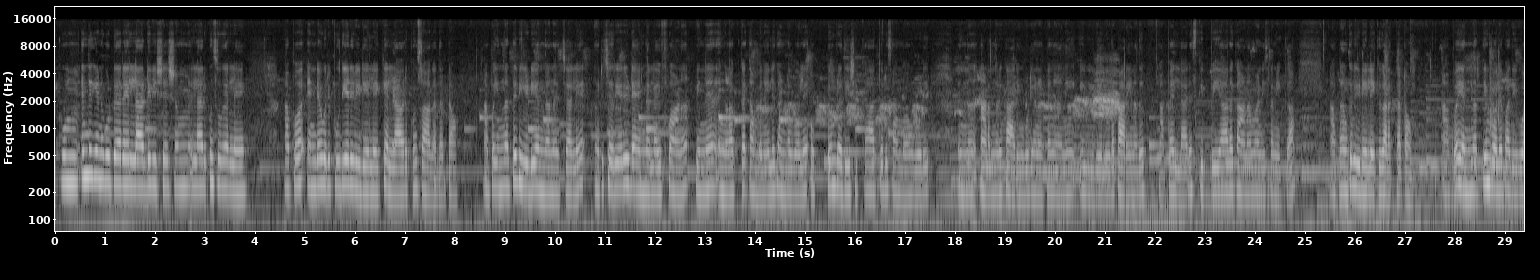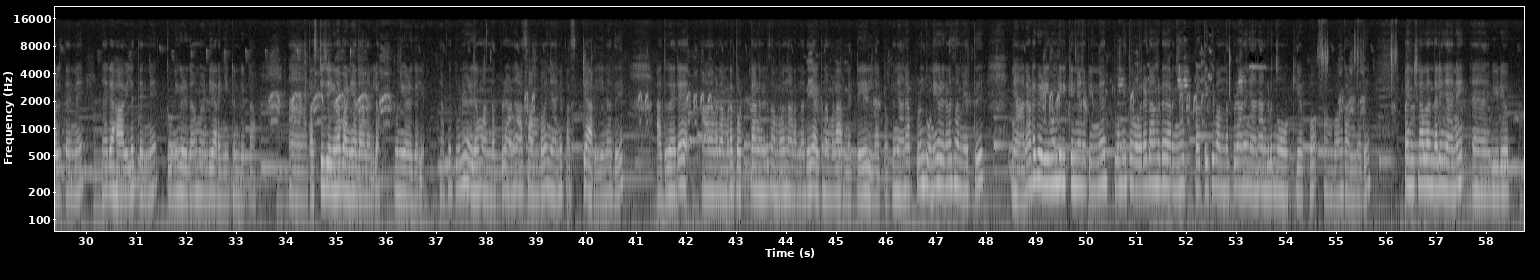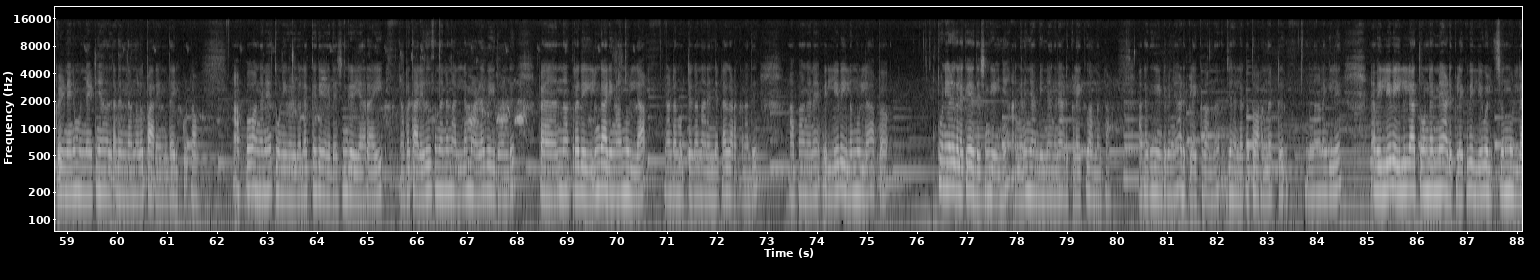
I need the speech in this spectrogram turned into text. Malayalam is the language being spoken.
അലൈക്കും. എന്തൊക്കെയാണ് കൂട്ടുകാരെ? എല്ലാവരുടെയും വിശേഷം. എല്ലാവർക്കും സുഖമല്ലേ? അപ്പോൾ എന്റെ ഒരു പുതിയൊരു വീഡിയോയിലേക്ക് എല്ലാവർക്കും സ്വാഗതം കേട്ടോ. അപ്പോൾ ഇന്നത്തെ വീഡിയോ എന്താണെന്ന് വെച്ചാൽ ഒരു ചെറിയൊരു ഡേ ലൈഫാണ്. പിന്നെ നിങ്ങളൊക്കെ തമ്പനയിൽ കണ്ട പോലെ ഒട്ടും പ്രതീക്ഷിക്കാത്തൊരു സംഭവം കൂടി ഇന്ന് നടന്നൊരു കാര്യം കൂടിയാണ് കേട്ടോ ഞാൻ ഈ വീഡിയോയിലൂടെ പറയണത് അപ്പോൾ എല്ലാവരും സ്കിപ്പ് ചെയ്യാതെ കാണാൻ വേണ്ടി ശ്രമിക്കുക. അപ്പോൾ നമുക്ക് വീഡിയോയിലേക്ക് കടക്കാം കേട്ടോ. അപ്പോൾ എന്നത്തെയും പോലെ പതിവ് പോലെ തന്നെ ഞാൻ രാവിലെ തന്നെ തുണി കഴുകാൻ വേണ്ടി ഇറങ്ങിയിട്ടുണ്ട് കേട്ടോ ഫസ്റ്റ് ചെയ്യുന്ന പണി അതാണല്ലോ തുണി കഴുകൽ അപ്പോൾ തുണി കഴുകാൻ വന്നപ്പോഴാണ് ആ സംഭവം ഞാൻ ഫസ്റ്റ് അറിയണത്. അതുവരെ നമ്മുടെ തൊട്ട് അങ്ങനെ ഒരു സംഭവം നടന്നതേ ആയിട്ട് നമ്മൾ അറിഞ്ഞിട്ടേ ഇല്ല കേട്ടോ അപ്പോൾ ഞാൻ അപ്പോഴും തുണി കഴുകണ സമയത്ത് ഞാനവിടെ കഴുകിക്കൊണ്ടിരിക്കുന്നതാണ് പിന്നെ തുണി തോരടാൻ അങ്ങോട്ട് ഇറങ്ങി ഇപ്പുറത്തേക്ക് വന്നപ്പോഴാണ് ഞാൻ അങ്ങോട്ട് നോക്കിയപ്പോൾ സംഭവം കണ്ടത്. അപ്പോൾ ഇൻഷാല്ല എന്തായാലും ഞാൻ വീഡിയോ കഴിയുന്നതിന് മുന്നായിട്ട് ഞാൻ അതെന്താണെന്നുള്ളത് പറയുന്നതായിരിക്കും കേട്ടോ അപ്പോൾ അങ്ങനെ തുണി കഴുകലൊക്കെ ഏകദേശം കഴിയാറായി. അപ്പോൾ തലേ ദിവസം തന്നെ നല്ല മഴ പെയ്തുകൊണ്ട് ഇന്ന് അത്ര വെയിലും കാര്യങ്ങളൊന്നുമില്ല. ഞണ്ട മുറ്റൊക്കെ നനഞ്ഞിട്ടാണ് കിടക്കണത്. അപ്പോൾ അങ്ങനെ വലിയ വെയിലൊന്നുമില്ല. അപ്പോൾ തുണി കഴുകലൊക്കെ ഏകദേശം കഴിഞ്ഞ് അങ്ങനെ ഞാൻ പിന്നെ അങ്ങനെ അടുക്കളയ്ക്ക് വന്നിട്ടോ. അതൊക്കെ കഴിഞ്ഞിട്ട് പിന്നെ അടുക്കളയ്ക്ക് വന്ന് ജനലൊക്കെ തുറന്നിട്ട് എന്നാണെങ്കിൽ വലിയ വെയിലില്ലാത്തതുകൊണ്ട് തന്നെ അടുക്കളയ്ക്ക് വലിയ വെളിച്ചമൊന്നുമില്ല.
